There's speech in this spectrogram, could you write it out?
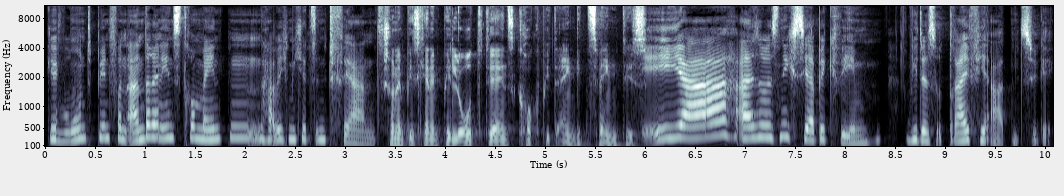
gewohnt bin von anderen Instrumenten, habe ich mich jetzt entfernt. Schon ein bisschen ein Pilot, der ins Cockpit eingezwängt ist. Ja, also ist nicht sehr bequem. Wieder so drei, vier Atemzüge.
